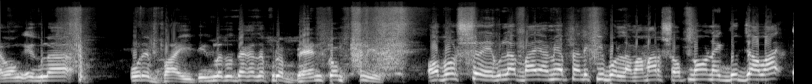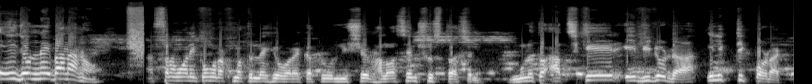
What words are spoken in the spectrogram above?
এবং এগুলা ওরে ভাই এগুলো তো দেখা যায় পুরো ব্র্যান্ড কোম্পানির অবশ্যই, এগুলা ভাই আমি আপনাকে কি বললাম, আমার স্বপ্ন অনেক দূর যাওয়া এই জন্যই বানানো। আসসালামু আলাইকুম রহমতুল্লাহি ওবারাকাতু। নিশ্চয়ই ভালো আছেন, সুস্থ আছেন? মূলত আজকের এই ভিডিওটা ইলেকট্রিক প্রোডাক্ট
